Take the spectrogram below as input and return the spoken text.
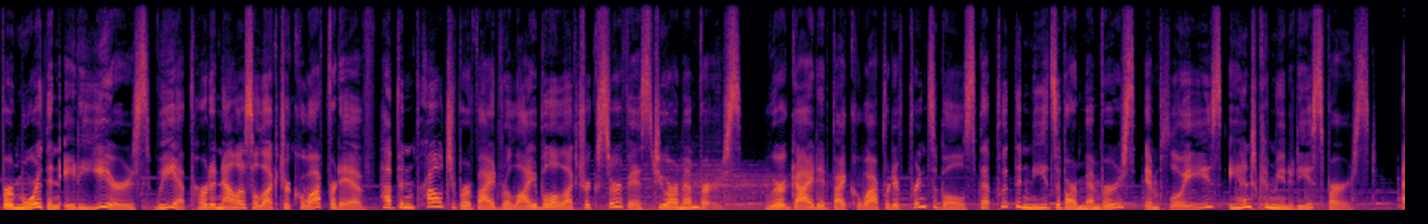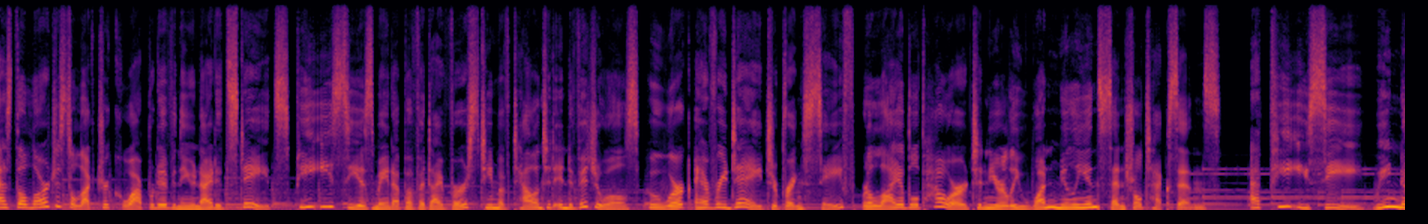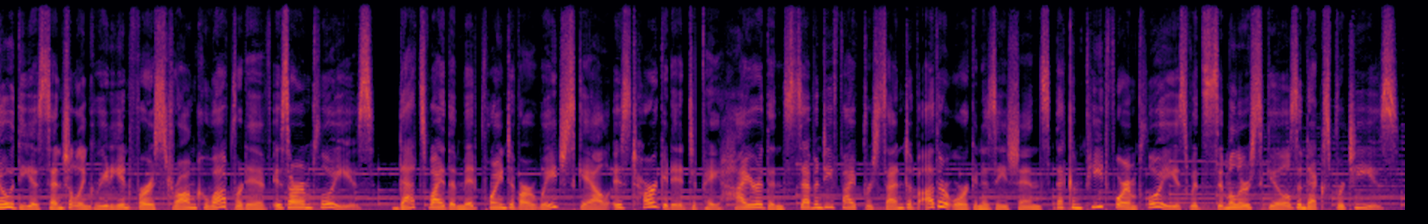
For more than 80 years, we at Pedernales Electric Cooperative have been proud to provide reliable electric service to our members. We're guided by cooperative principles that put the needs of our members, employees, and communities first. As the largest electric cooperative in the United States, PEC is made up of a diverse team of talented individuals who work every day to bring safe, reliable power to nearly 1 million Central Texans. At PEC, we know the essential ingredient for a strong cooperative is our employees. That's why the midpoint of our wage scale is targeted to pay higher than 75% of other organizations that compete for employees with similar skills and expertise.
